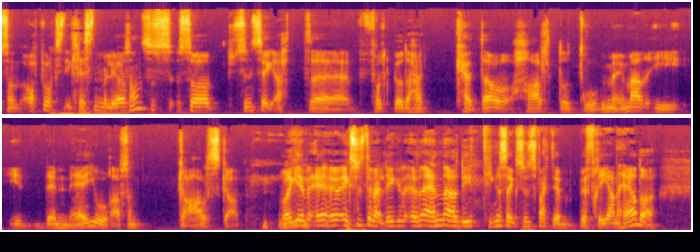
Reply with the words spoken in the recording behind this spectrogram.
sånn oppvokst i kristne miljøer, sånn, så, så syns jeg at uh, folk burde ha kødda og halt og droget mye mer i, i, det vi gjorde av sånn galskap. Og jeg, jeg, jeg, synes det er veldig, En av de tingene som jeg syns er befriende her, da, eh,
